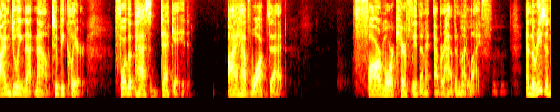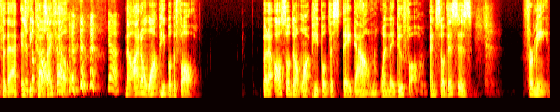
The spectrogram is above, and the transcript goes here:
I'm doing that now to be clear. For the past decade i have walked that far more carefully than i ever have in my Mhm. life. And the reason for that is because i fell yeah. now, I don't want people to fall, but I also don't want people to stay down when they do fall. And so, this is, for me,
